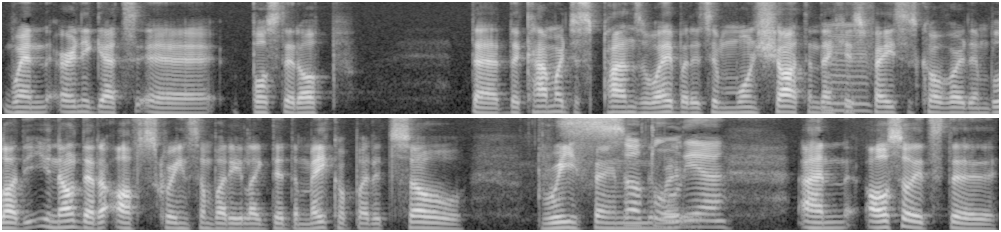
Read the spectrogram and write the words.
when ernie gets uh busted up that the camera just pans away but it's in one shot and then his Mm. face is covered in blood you know that off screen somebody like did the makeup but it's so brief and subtle, yeah. and also it's the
